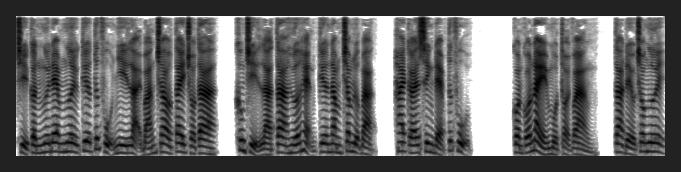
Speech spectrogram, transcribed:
chỉ cần ngươi đem ngươi kia tức phụ nhi lại bán trao tay cho ta, không chỉ là ta hứa hẹn kia 500 lượng bạc, hai cái xinh đẹp tức phụ. Còn có này một thỏi vàng, ta đều cho ngươi.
